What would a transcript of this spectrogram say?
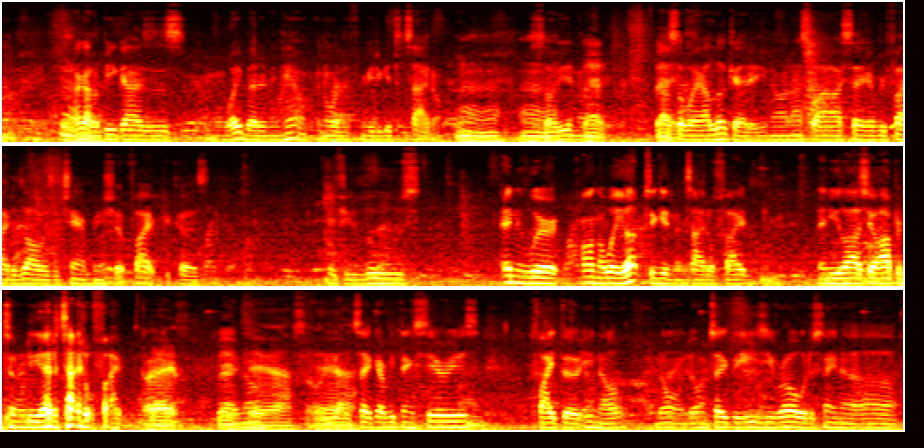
'Cause I got to mm-hmm. beat guys that's way better than him in order for me to get the title. Mm-hmm. So, you know, Facts. that's the way I look at it, you know, and that's why I say every fight is always a championship fight because if you lose anywhere on the way up to getting a title fight, then you lost your opportunity at a title fight. Right. You know? Yeah, So you yeah. gotta take everything serious. Fight the, you know, don't don't take the easy road. This ain't a, uh,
